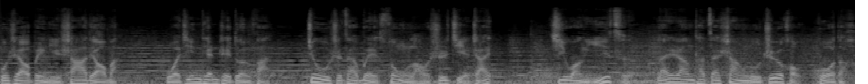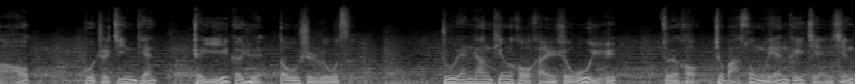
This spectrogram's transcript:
不是要被你杀掉吗？我今天这顿饭就是在为宋老师戒斋，希望以此来让他在上路之后过得好。不止今天，这一个月都是如此。朱元璋听后很是无语，最后就把宋濂给减刑，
